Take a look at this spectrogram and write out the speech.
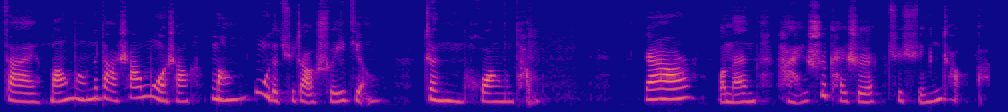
在茫茫的大沙漠上盲目的去找水井，真荒唐。然而，我们还是开始去寻找了。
